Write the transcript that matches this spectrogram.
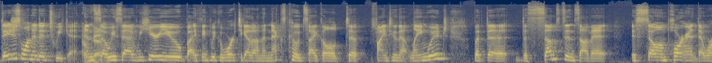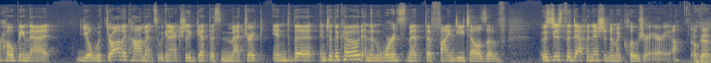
They just wanted to tweak it. And so we said, we hear you, but I think we could work together on the next code cycle to fine tune that language. But the, the substance of it is so important that we're hoping that you'll withdraw the comment so we can actually get this metric into the into the code and then wordsmith the fine details of it was just the definition of enclosure area. Okay.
